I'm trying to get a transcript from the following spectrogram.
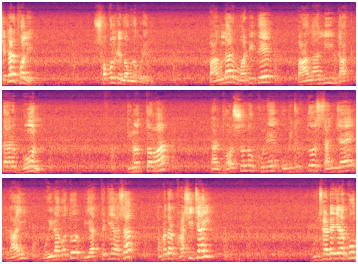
সেটার ফলে সকলকে নগ্ন করে দিই। বাংলার মাটিতে বাঙালি ডাক্তার বোন তিলোত্তমা, তার ধর্ষণ ও খুনে অভিযুক্ত সঞ্জয় রায় বহিরাগত বিহার থেকে আসা। আমরা তার ফাঁসি চাই। গুজরাটে যেরকম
